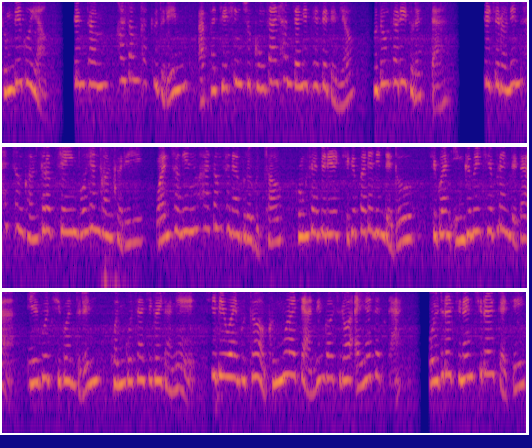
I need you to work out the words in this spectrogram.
동대구역, 센텀, 화성파크 드림 아파트 신축 공사 현장이 폐쇄되며 부도설이 돌았다. 실제로는 하청 건설업체인 보현건설이 원청인 화성산업으로부터 공사비를 지급받았는데도 직원 임금을 체불한 데다 일부 직원들은 권고사직을 당해 12월부터 근무하지 않는 것으로 알려졌다. 올 들어 지난 7월까지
